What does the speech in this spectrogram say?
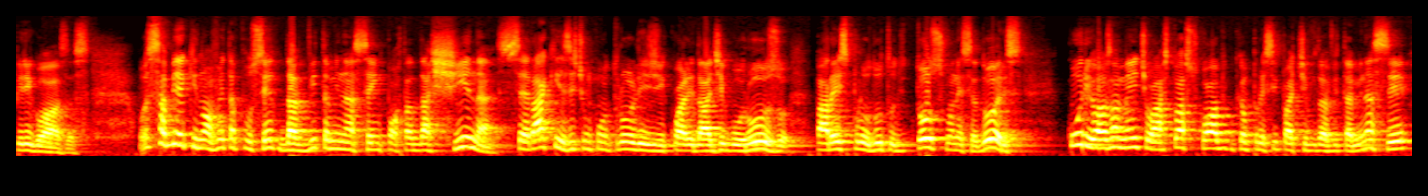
perigosas. Você sabia que 90% da vitamina C importada da China, será que existe um controle de qualidade rigoroso para esse produto de todos os fornecedores? Curiosamente, o ácido ascórbico, que é o princípio ativo da vitamina C,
